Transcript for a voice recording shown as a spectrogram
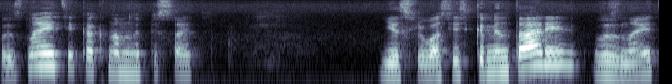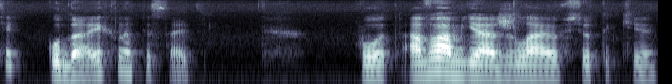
вы знаете, как нам написать. Если у вас есть комментарии, вы знаете, куда их написать. Вот. А вам я желаю все-таки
